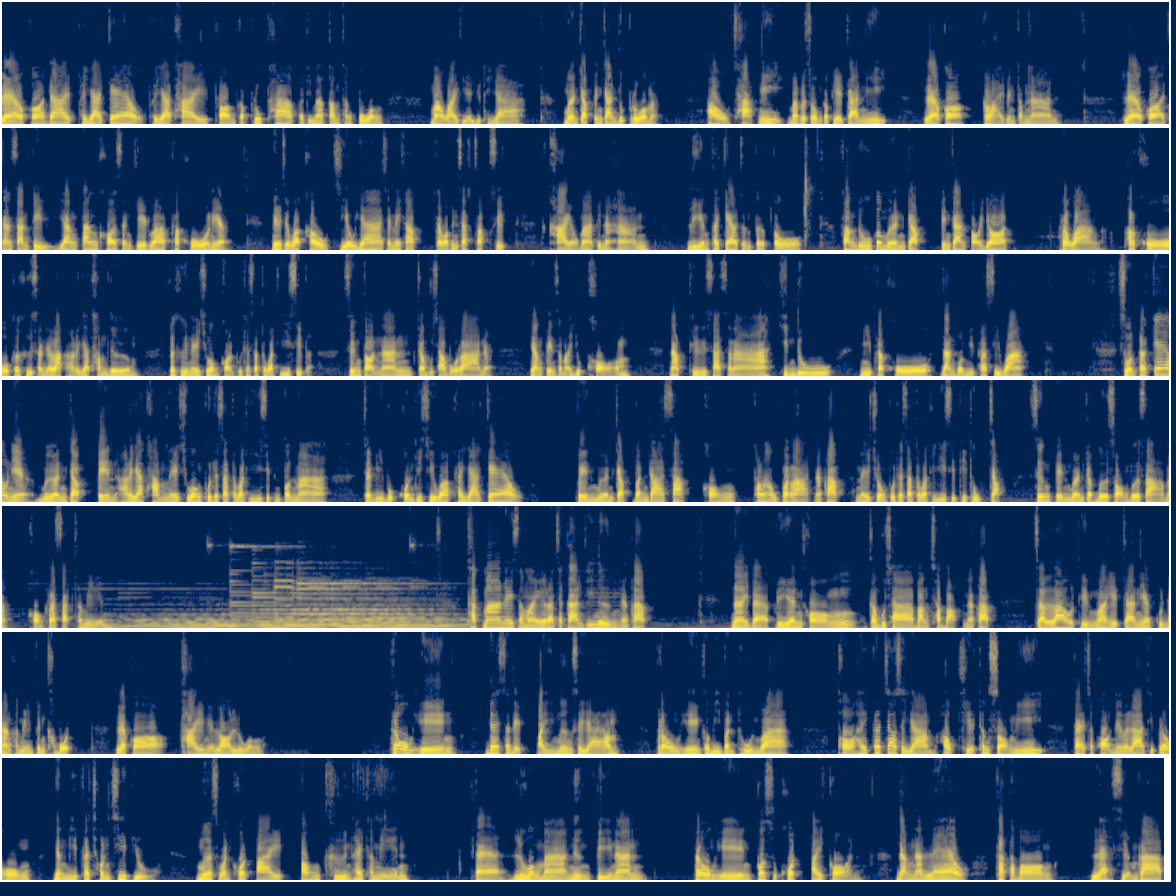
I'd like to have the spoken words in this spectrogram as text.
แล้วก็ได้พระยาแก้ว พระยาไทยพร้อมกับรูปภาพประติมากรรมทั้งปวง มาไว้ที่อยุธยา เหมือนกับเป็นการยุบรวมอะเอาฉากนี้มาผสมกับเหตุการณ์นี้ แล้วก็กลายเป็นตำนาน แล้วก็อาจารย์สันติยังตั้งข้อสังเกตว่าพระโคเนี่ยเนื่องจากว่าเขาเคี้ยวหญ้าใช่ไหมครับ แต่ว่าเป็นสัตว์ศักดิ์สิทธิ์คายออกมาเป็นอาหาร เลี้ยงพระแก้วจนเติบโต ฟังดูก็เหมือนกับเป็นการต่อยอดระหว่างพระโคก็คือสัญลักษณ์อารยธรรมเดิม ก็คือในช่วงก่อนพุทธศตวรรษที่ 20อะซึ่งตอนนั้นกัมพูชาโบราณน่ะยังเป็นสมัยยุคขอม นับถือศาสนาฮินดู มีพระโค ด้านบนมีพระศิวะ ส่วนพระแก้วเนี่ยเหมือนกับเป็นอารยธรรมในช่วงพุทธศตวรรษที่ 20 เป็นต้นมา จะมีบุคคลที่ชื่อว่าพระยาแก้ว เป็นเหมือนกับบรรดาศักดิ์ของพระมหาอุปราชนะครับ ในช่วงพุทธศตวรรษที่ 20 ที่ถูกจับ ซึ่งเป็นเหมือนกับเบอร์ 2 เบอร์ 3 ของกษัตริย์เขมร ถัดมาในสมัยรัชกาลที่ 1 นะครับ ในแบบเรียนของกัมพูชาบางฉบับนะครับ จะเล่าถึงว่าเหตุการณ์นี้ขุนนางเขมรเป็นขบฏ และก็ไทยเนี่ยล่อลวง พระองค์เองได้เสด็จไปเมืองสยาม พระองค์เองก็มีบรรทูลว่า ขอให้พระเจ้าสยามเอาเขตทั้งสองนี้ แต่เฉพาะในเวลาที่พระองค์ยังมีพระชนชีพอยู่ เมื่อสวรรคตไปต้องคืนให้เขมร แต่ล่วงมาหนึ่งปีนั้น พระองค์เองก็สุคตไปก่อน ดังนั้นแล้ว พระตะบองและเสียมราบ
